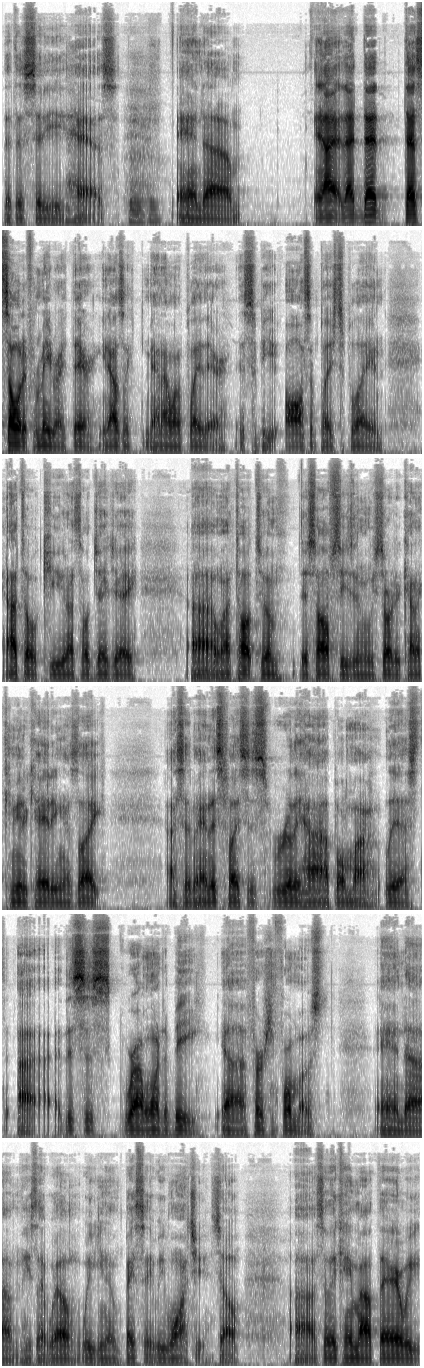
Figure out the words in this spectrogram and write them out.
that this city has. Mm-hmm. And um, and I, that that that sold it for me right there. You know, I was like, man, I want to play there. This would be an awesome place to play. And, and I told Q and I told JJ uh, when I talked to him this off season, we started kind of communicating. I was like, I said, man, this place is really high up on my list. I, this is where I want to be uh, first and foremost. And um, he's like, well, we you know basically we want you. So uh, so they came out there. We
